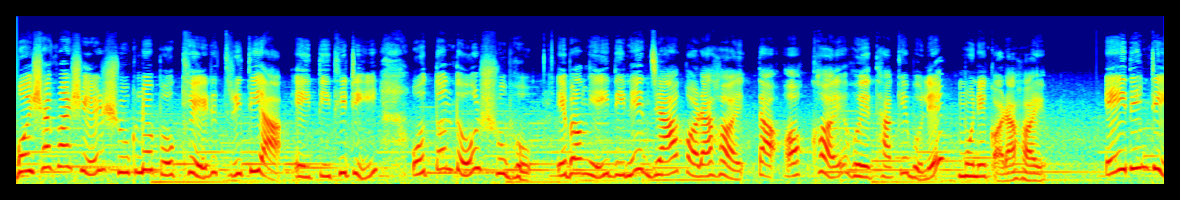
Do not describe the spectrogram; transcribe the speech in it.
বৈশাখ মাসের শুক্ল পক্ষের তৃতীয়া। এই তিথিটি অত্যন্ত শুভ এবং এই দিনে যা করা হয় তা অক্ষয় হয়ে থাকে বলে মনে করা হয়। এই দিনটি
